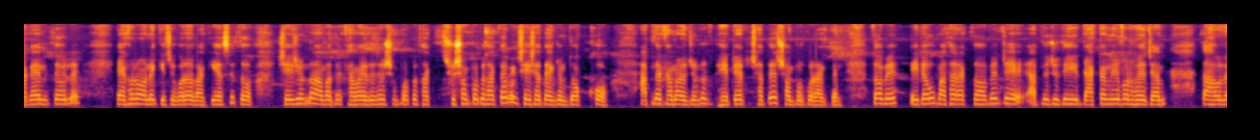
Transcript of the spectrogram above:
আগায় নিতে হলে এখনও অনেক কিছু করার বাকি আছে। তো সেই জন্য আমাদের খামারিদের সাথে সম্পর্ক থাক, সুসম্পর্ক থাকতে হবে সেই সাথে একজন দক্ষ আপনার খামারের জন্য ভেটের সাথে সম্পর্ক রাখবেন। তবে এটাও মাথায় রাখতে হবে যে আপনি যদি ডাক্তার নির্ভর হয়ে যান, তাহলে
